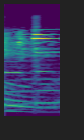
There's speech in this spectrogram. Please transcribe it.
Oh.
